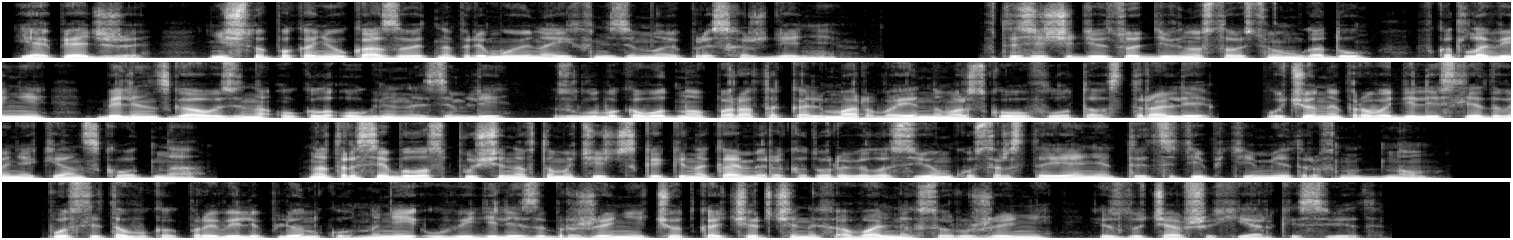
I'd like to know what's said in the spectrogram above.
И опять же, ничто пока не указывает напрямую на их внеземное происхождение. В 1998 году в котловине Беллинсгаузена около огненной земли с глубоководного аппарата Кальмар военно-морского флота Австралии ученые проводили исследования океанского дна. На трассе была спущена автоматическая кинокамера, которая вела съемку с расстояния 35 метров над дном. После того, как провели пленку, на ней увидели изображение четко очерченных овальных сооружений, излучавших яркий свет.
